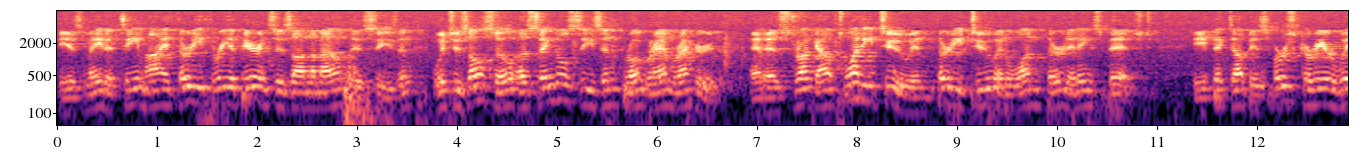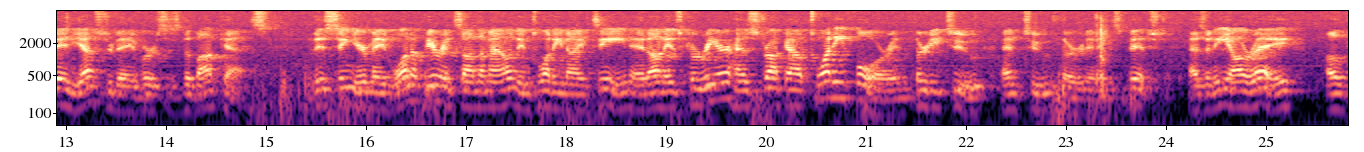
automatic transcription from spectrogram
He has made a team high 33 appearances on the mound this season, which is also a single season program record, and has struck out 22 in 32 and one third innings pitched. He picked up his first career win yesterday versus the Bobcats. This senior made one appearance on the mound in 2019 and on his career has struck out 24 in 32 and two third innings pitched, has an ERA of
